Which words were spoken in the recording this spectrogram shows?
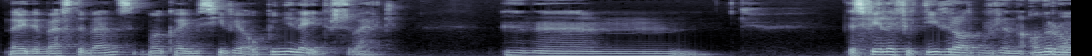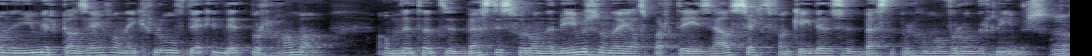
dat je de beste bent, maar kan je misschien via opinieleiders werken. En um, het is veel effectiever als je een andere ondernemer kan zeggen van ik geloof in dit programma, omdat het het beste is voor ondernemers, dan dat je als partij zelf zegt van kijk, dat is het beste programma voor ondernemers. Ja.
